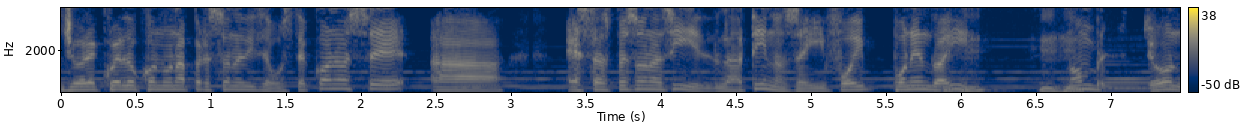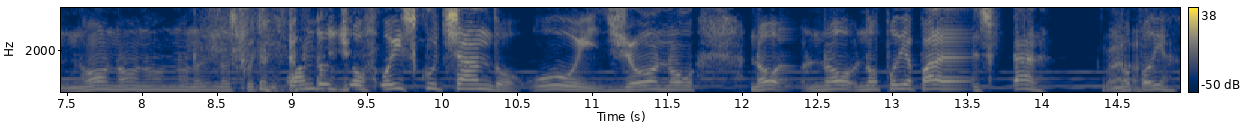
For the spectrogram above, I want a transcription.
Yo recuerdo cuando una persona dice, ¿usted conoce a estas personas así, latinos? Y fue poniendo ahí Ujú, ujú. nombres. Yo no, no, no, no, no, no escucho. Cuando yo fui escuchando, uy, yo no, no, no, no podía parar de escuchar. No podía.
